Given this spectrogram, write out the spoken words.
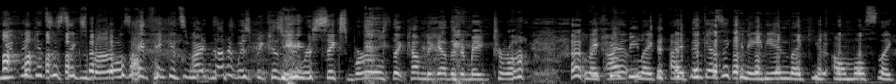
You think it's the six boroughs? I think it's. I thought it was because we were six boroughs that come together to make Toronto. like I like I think as a Canadian, like you almost like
